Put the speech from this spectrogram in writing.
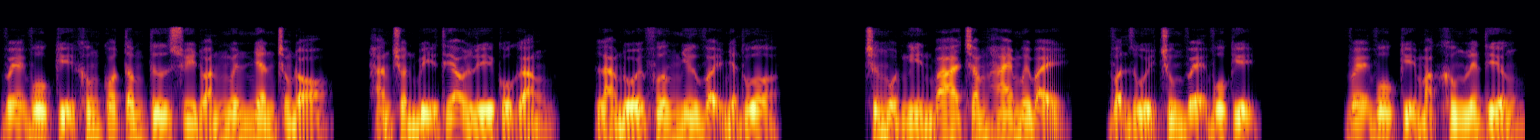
Vệ vô kỵ không có tâm tư suy đoán nguyên nhân trong đó, hắn chuẩn bị theo lý cố gắng, làm đối phương như vậy nhận thua chương 1327, vận rủi trung vệ vô kỵ. Vệ vô kỵ mặc không lên tiếng,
